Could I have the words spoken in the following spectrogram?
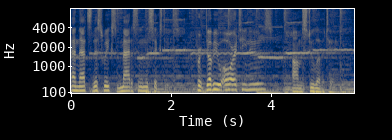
And that's this week's Madison in the 60s. For WORT News, I'm Stu Levitan.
